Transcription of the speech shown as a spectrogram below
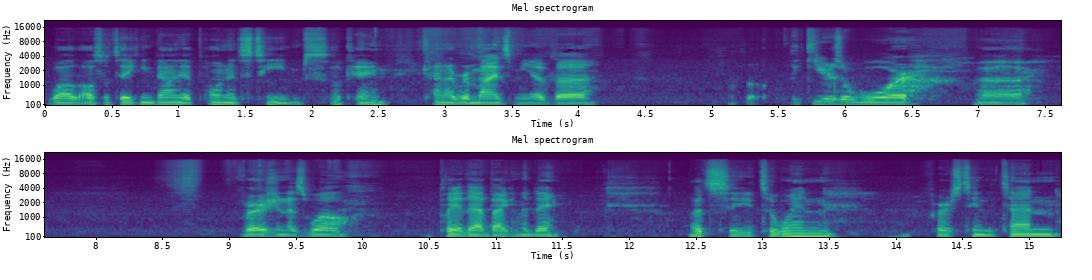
while also taking down the opponent's teams. Okay, kind of reminds me of uh, the Gears of War uh, version as well. Played that back in the day. Let's see to win. First team to ten.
